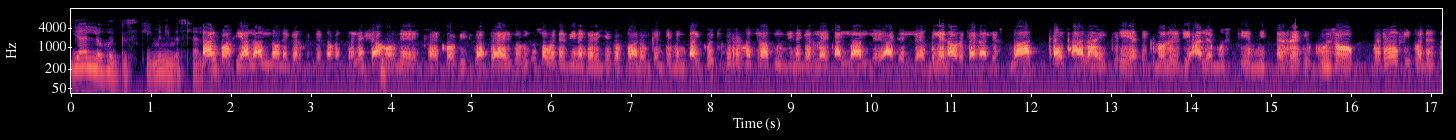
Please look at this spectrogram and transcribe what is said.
ያለው ሕግ እስኪ ምን ይመስላል? ምናልባት ያላልነው ነገር ምንድን ነው መሰለሽ፣ አሁን ከኮቪድ ጋር ተያይዘው ብዙ ሰው ወደዚህ ነገር እየገባ ነው። ቅድም እንዳልኩት ብር መስራቱ እዚህ ነገር ላይ ቀላል አይደለም ብለን አውርተናል። በአጠቃላይ የቴክኖሎጂ ዓለም ውስጥ የሚደረግ ጉዞ ወደፊት ወደዛ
